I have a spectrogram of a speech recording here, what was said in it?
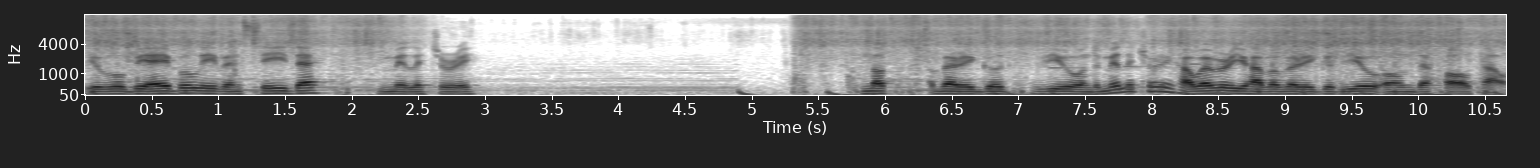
you will be able even see the military. Not a very good view on the military, however you have a very good view on the whole town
